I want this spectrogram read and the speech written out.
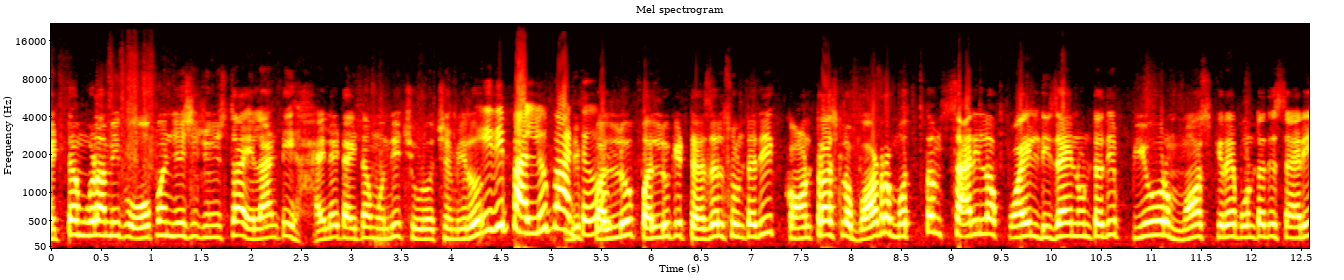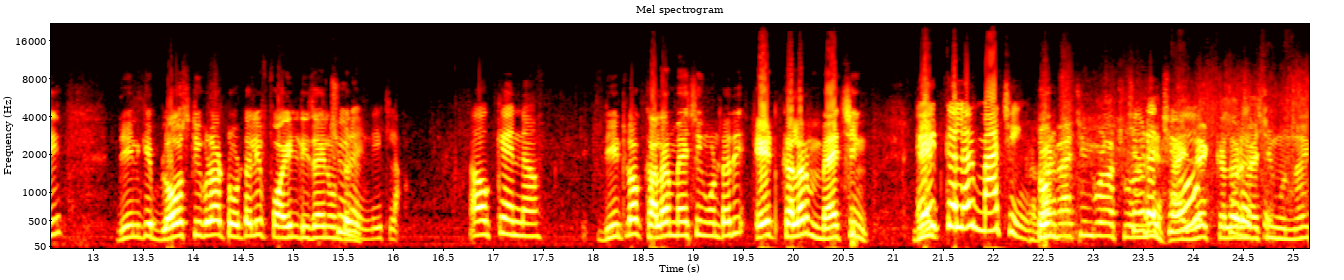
ఐటమ్ కూడా మీకు ఓపెన్ చేసి చూపిస్తా. ఎలాంటి హైలైట్ ఐటమ్ ఉంది చూడొచ్చు మీరు. ఇది పళ్ళు పాటు. పళ్ళు పళ్ళుకి టజల్స్ ఉంటది. కాంట్రాస్ట్లో బార్డర్ మొత్తం శారీలో ఫాయిల్ డిజైన్ ఉంటది. ప్యూర్ మాస్ క్రేప్ ఉంటది శారీ దీనికి బ్లౌజ్కి కూడా టోటలీ ఫాయిల్ డిజైన్ ఉంటది. చూడండి ఇట్లా. ఓకే అన్న. దీంట్లో కలర్ మ్యాచింగ్ ఉంటది. Eight colour matching eight colour matching matching కూడా చూడండి. చూడొచ్చు, హైలైట్ కలర్. మ్యాచింగ్ ఉన్నాయి.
